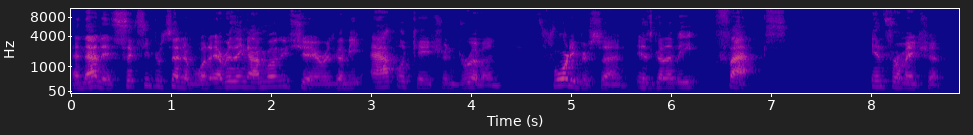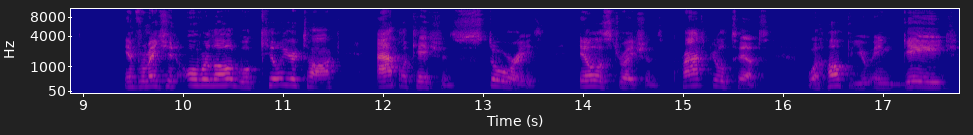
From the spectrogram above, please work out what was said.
And that is 60% of what everything I'm going to share is going to be application driven. 40% is going to be facts, information. Information overload will kill your talk. Applications, stories, illustrations, practical tips will help you engage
